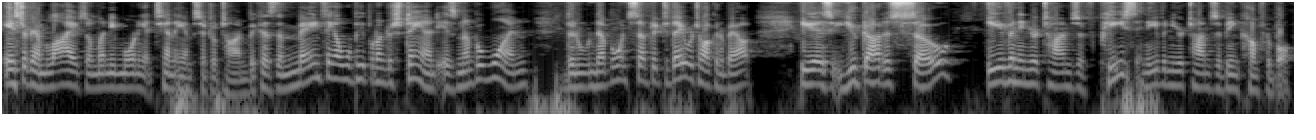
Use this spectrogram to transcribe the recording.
Instagram lives on Monday morning at 10 a.m. Central Time because the main thing I want people to understand is number one, the number one subject today we're talking talking about is you got to sow even in your times of peace and even in your times of being comfortable.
